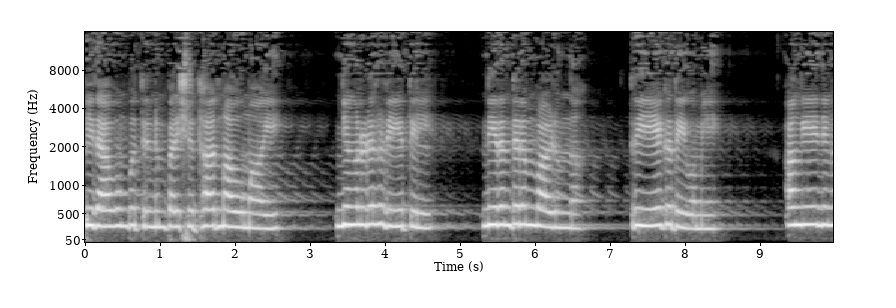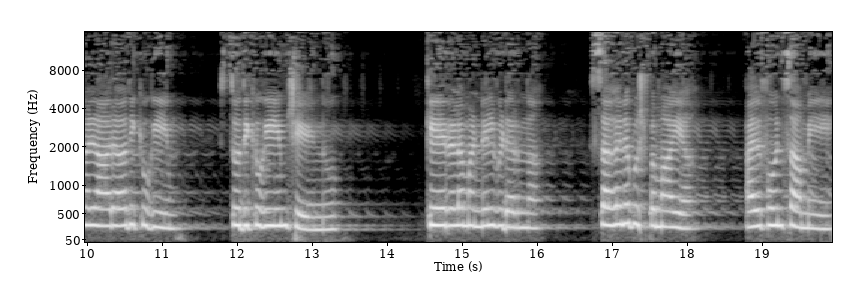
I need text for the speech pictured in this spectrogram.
പിതാവും പുത്രനും പരിശുദ്ധാത്മാവുമായി ഞങ്ങളുടെ ഹൃദയത്തിൽ നിരന്തരം വാഴുന്ന ത്രിയേക ദൈവമേ അങ്ങയെ ഞങ്ങൾ ആരാധിക്കുകയും സ്തുതിക്കുകയും ചെയ്യുന്നു. കേരള മണ്ണിൽ വിടർന്ന സഹനപുഷ്പമായ അൽഫോൻസാമയെ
